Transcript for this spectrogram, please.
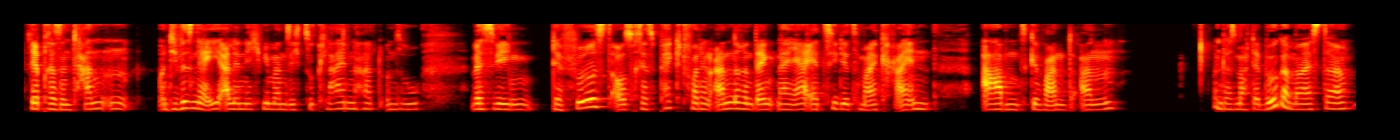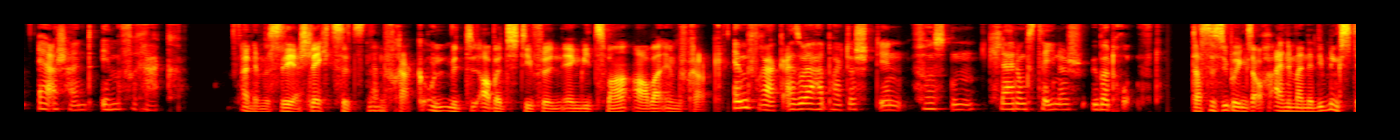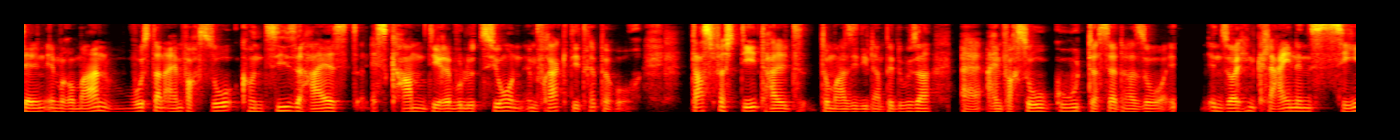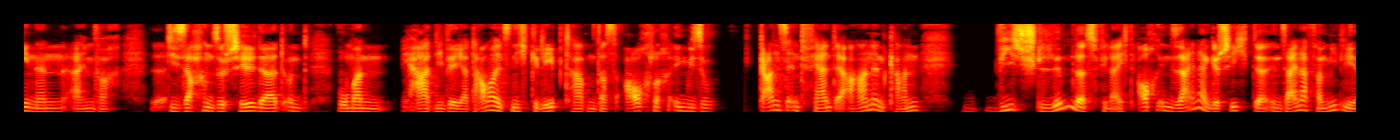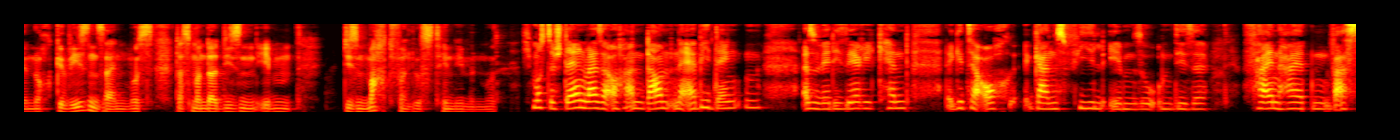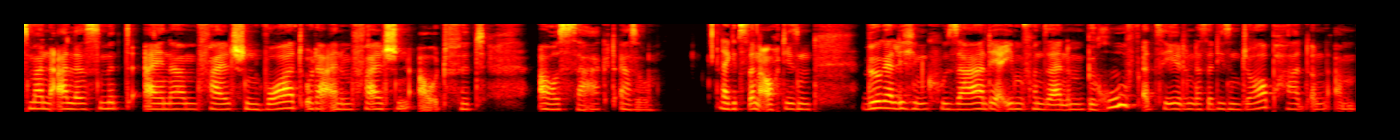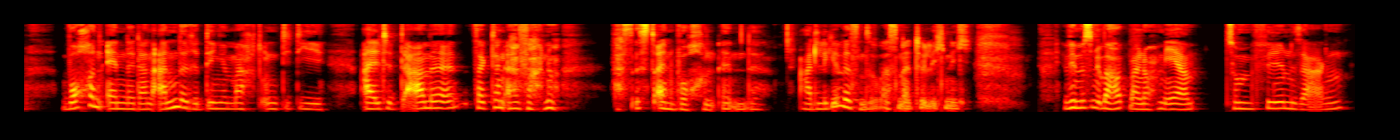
Repräsentanten. Und die wissen ja eh alle nicht, wie man sich zu kleiden hat und so weswegen der Fürst aus Respekt vor den anderen denkt, na ja, er zieht jetzt mal kein Abendgewand an. Und was macht der Bürgermeister? Er erscheint im Frack. Einem sehr schlecht sitzenden Frack und mit Arbeitsstiefeln irgendwie zwar, aber im Frack. Im Frack. Also er hat praktisch den Fürsten kleidungstechnisch übertrumpft. Das ist übrigens auch eine meiner Lieblingsstellen im Roman, wo es dann einfach so konzise heißt, es kam die Revolution im Frack die Treppe hoch. Das versteht halt Tomasi di Lampedusa äh, einfach so gut, dass er da so in, solchen kleinen Szenen einfach äh, die Sachen so schildert und wo man, ja, die wir ja damals nicht gelebt haben, das auch noch irgendwie so ganz entfernt erahnen kann, wie schlimm das vielleicht auch in seiner Geschichte, in seiner Familie noch gewesen sein muss, dass man da diesen eben, diesen Machtverlust hinnehmen muss. Ich musste stellenweise auch an Downton Abbey denken. Also wer die Serie kennt, da geht's ja auch ganz viel eben so um diese Feinheiten, was man alles mit einem falschen Wort oder einem falschen Outfit aussagt. Also da gibt's dann auch diesen bürgerlichen Cousin, der eben von seinem Beruf erzählt und dass er diesen Job hat und am Wochenende dann andere Dinge macht und die, die alte Dame sagt dann einfach nur, was ist ein Wochenende? Adlige wissen sowas natürlich nicht. Wir müssen überhaupt mal noch mehr zum Film sagen.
